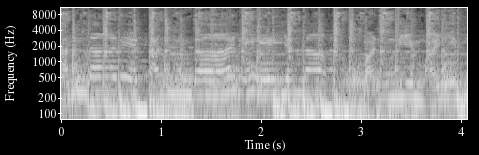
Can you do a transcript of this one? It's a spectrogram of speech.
தந்தானே தந்தானே எல்லாம் வன்னி மயின்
